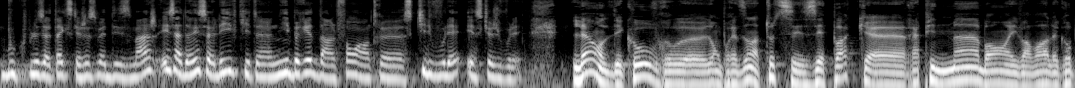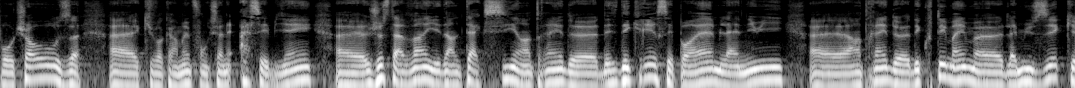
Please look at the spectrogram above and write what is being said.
beaucoup plus de texte que juste mettre des images. Et ça a donné ce livre qui est un hybride, dans le fond, entre ce qu'il voulait et ce que je voulais. Là, on le découvre, euh, on pourrait dire, dans toutes ces époques. euh, rapidement, bon, il va y avoir le groupe Autre Chose qui va quand même fonctionner assez bien. Juste avant, il est dans le taxi en train de de- ses poèmes la nuit, euh, en train d'écouter même euh, de la musique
